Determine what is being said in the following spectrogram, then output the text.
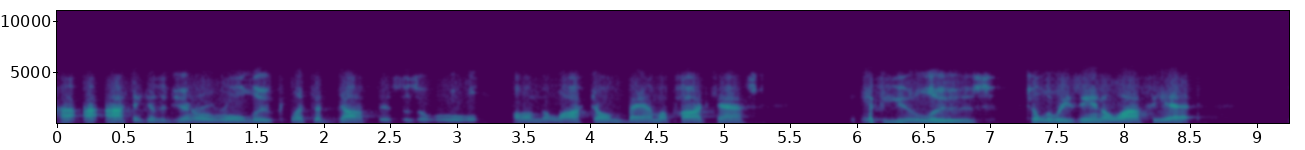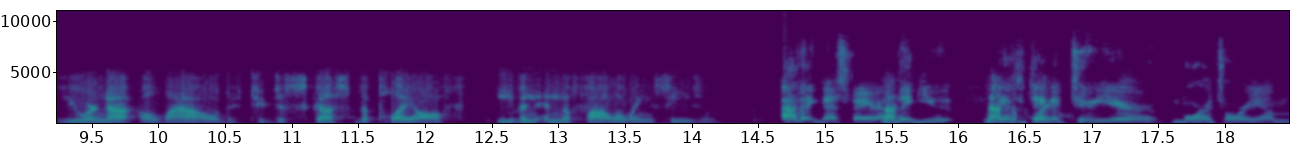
I, I think, as a general rule, Luke, let's adopt this as a rule on the Locked On Bama podcast. If you lose to Louisiana Lafayette, you are not allowed to discuss the playoff even in the following season. I think that's fair. Not, I think you you have to take a two year moratorium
